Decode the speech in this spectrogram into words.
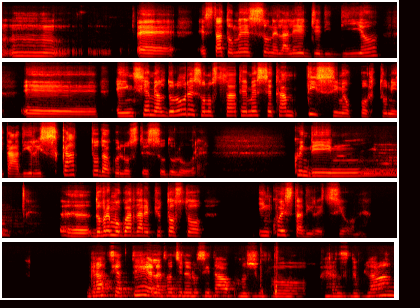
Mm, è, è, stato messo nella legge di Dio e, e insieme al dolore sono state messe tantissime opportunità di riscatto da quello stesso dolore. Quindi mh, mm, eh, dovremmo guardare piuttosto in questa direzione. Grazie a te e alla tua generosità ho conosciuto Ernst Duplan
